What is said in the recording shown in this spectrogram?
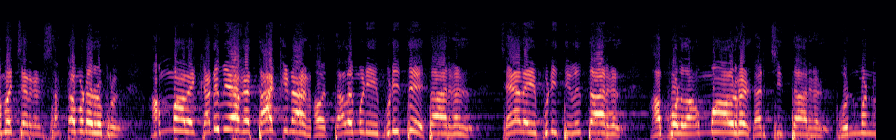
அமைச்சர்கள் சட்டமன்ற உறுப்பினர்கள் அம்மாவை கடுமையாக தாக்கினார்கள். அவர் தலைமுடியை பிடித்து சேலை பிடித்து இழுத்தார்கள். அப்பொழுது அம்மா அவர்கள் தர்ச்சித்தார்கள் பொன்மன்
